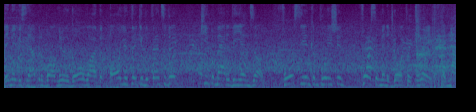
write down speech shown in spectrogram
They may be snapping the ball near the goal line, but all you're thinking defensively, keep them out of the end zone. Force the incompletion, force them into going for three, and not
